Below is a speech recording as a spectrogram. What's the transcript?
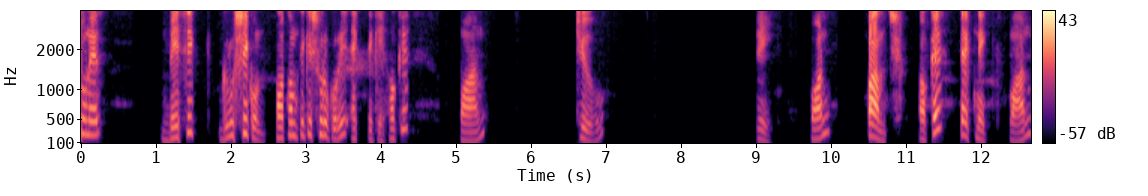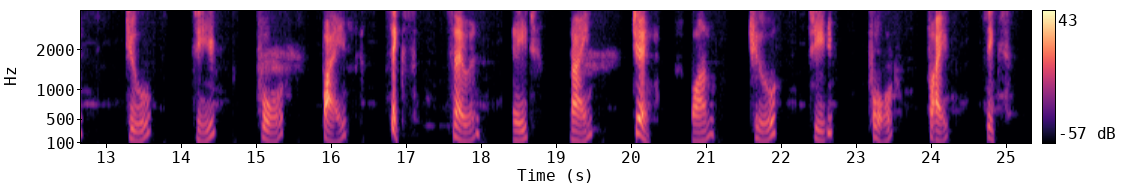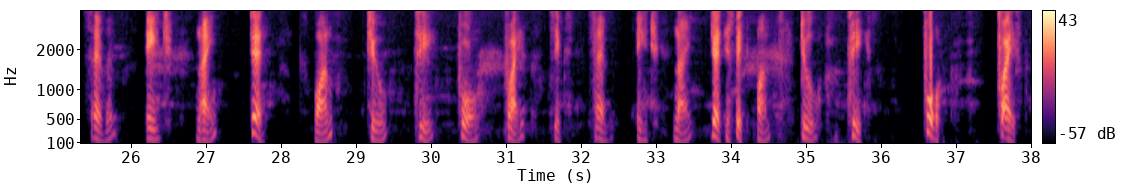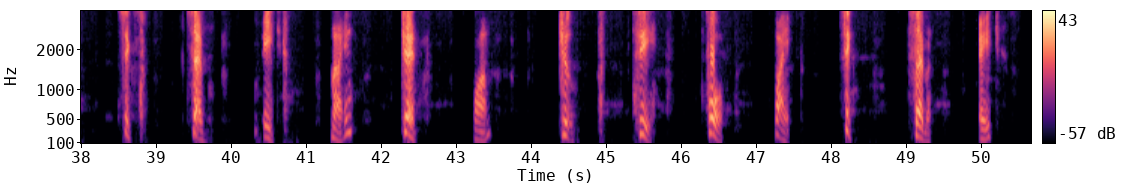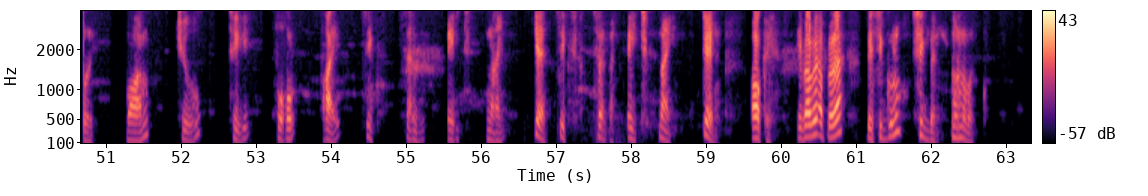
চুনের বেসিকগুলো শিখুন। প্রথম থেকে শুরু করি, এক থেকে okay one two three one punch okay technique one two three four five six seven eight nine ten one two three four five six seven eight nine ten one two three four, five, six, seven, eight, nine, ten. Speed. One, two, three, four, five, six, seven, eight, nine, ten. One, two, three, four, five, six, seven, eight, three. One, two, three, four, five, six, seven, eight, nine, ten. Six, seven, eight, nine, ten. Okay এভাবে আপনারা বেসিকগুলো শিখবেন। ধন্যবাদ।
